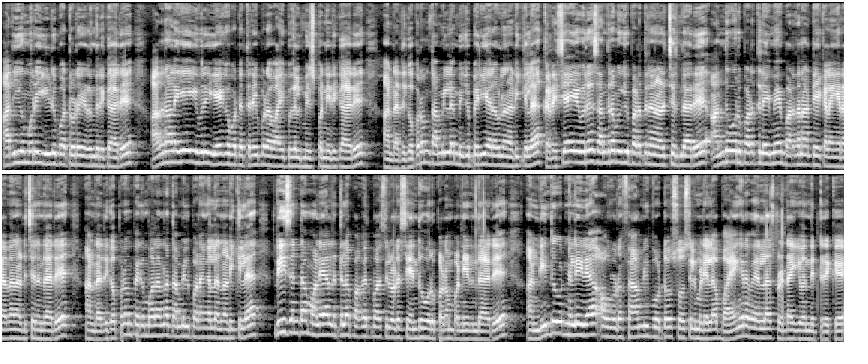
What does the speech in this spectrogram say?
அதிக முறை ஈடுபாட்டோட இருந்திருக்காரு. அதனாலேயே இவர் ஏகப்பட்ட திரைப்பட வாய்ப்புகள் மிஸ் பண்ணியிருக்காரு. அண்ட் அதுக்கப்புறம் தமிழ்ல மிகப்பெரிய அளவில் நடிக்கல. கடைசியாக இவர் சந்திரமுகி படத்தில் நடிச்சிருந்தாரு. அந்த ஒரு படத்திலையுமே பரதநாட்டிய கலைஞராக தான் நடிச்சிருந்தாரு. அண்ட் அதுக்கப்புறம் பெரும்பாலான தமிழ் படங்களில் நடிக்கல. ரீசெண்டாக மலையாளத்தில் பகத் பாசிலோட சேர்ந்து ஒரு படம் பண்ணியிருந்தாரு. அண்ட் இந்த ஒரு நிலையில் அவரோட ஃபேமிலி ஃபோட்டோ சோஷியல் மீடியாவில் பயங்கர எல்லாம் ஸ்ப்ரெட் ஆகி வந்துட்டு இருக்கு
